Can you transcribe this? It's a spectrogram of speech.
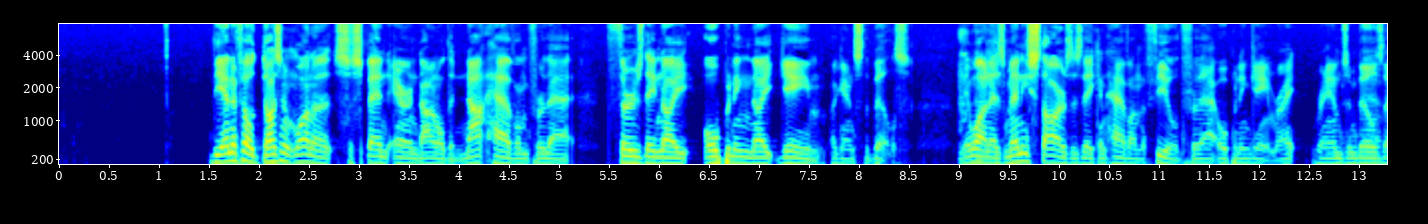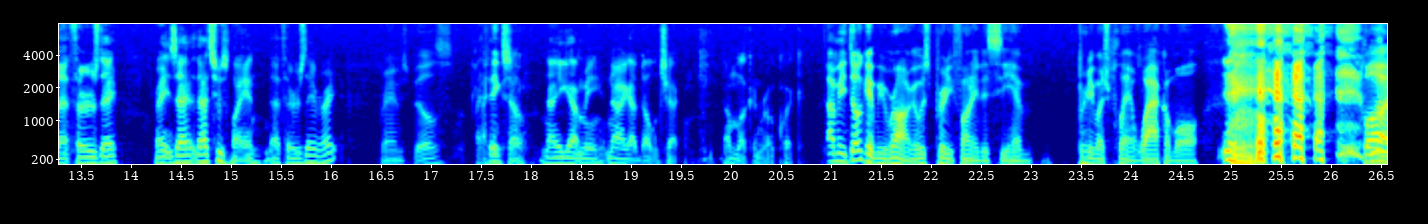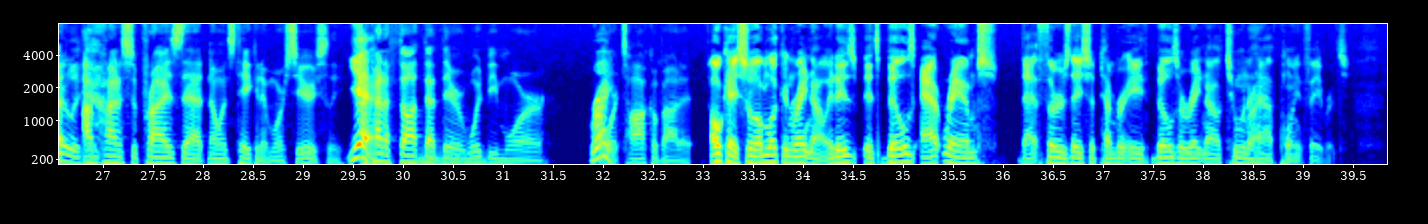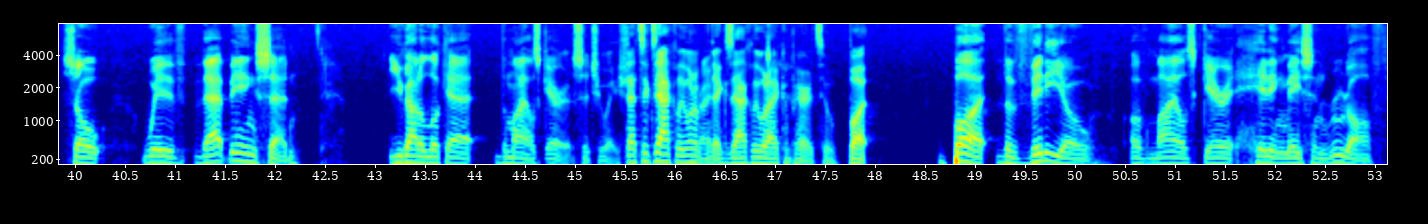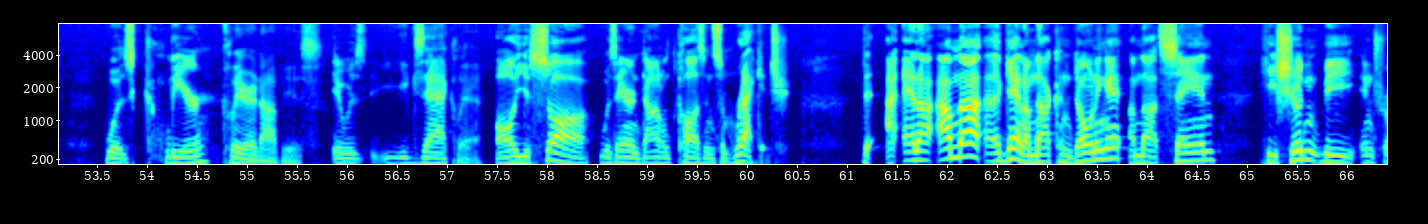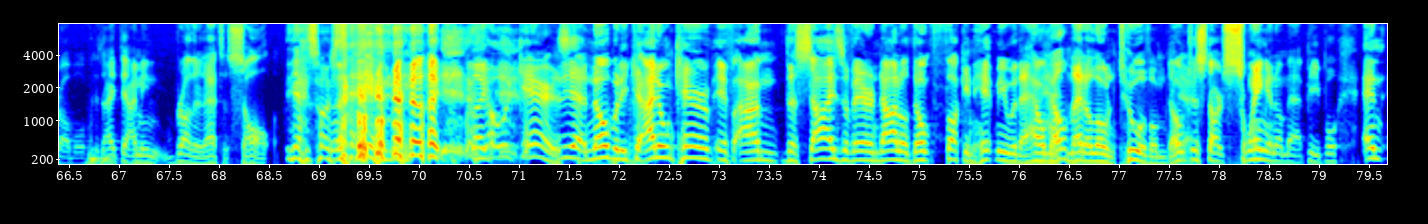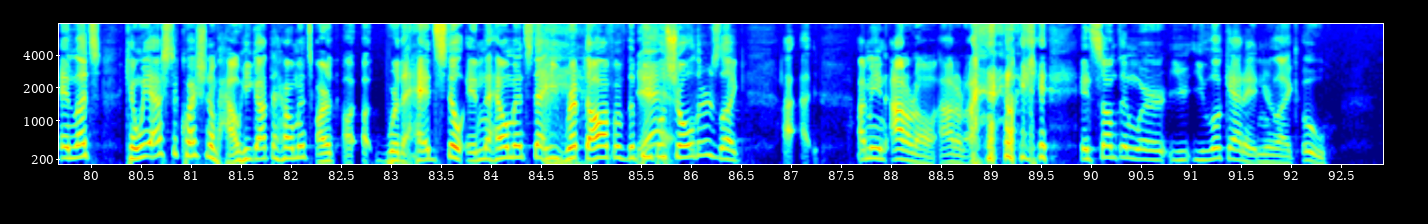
the NFL doesn't want to suspend Aaron Donald and not have him for that Thursday night opening night game against the Bills. They want as many stars as they can have on the field for that opening game, right? Rams and Bills that Thursday, right? Is that that's who's playing that Thursday, right? Rams, Bills. I, think, so. Now you got me. Now I got to double check. I'm looking real quick. I mean, don't get me wrong. It was pretty funny to see him pretty much playing whack a mole. But Literally. I'm kind of surprised that no one's taking it more seriously. Yeah, I kind of thought that there would be more Right. more talk about it. Okay, so I'm looking right now. It is it's Bills at Rams that Thursday, September eighth. Bills are right now two and a half Right. point favorites. So with that being said, you got to look at the Myles Garrett situation. That's exactly what I'm, Right. exactly what I compare it to. But but the video of Myles Garrett hitting Mason Rudolph was clear. clear and obvious. It was exactly Yeah. all you saw was Aaron Donald causing some wreckage. The- I- And I, I'm not again. I'm not condoning it. I'm not saying he shouldn't be in trouble because I. Th- I mean, brother, that's assault. Yeah, that's what I'm saying. like, like, no one cares. yeah, nobody. Ca- I don't care if, if I'm the size of Aaron Donald. Don't fucking hit me with a helmet, Helmet. let alone two of them. Don't Yeah. just start swinging them at people. And and let's can we ask the question of how he got the helmets? Are uh, uh, were the heads still in the helmets that he ripped off of the people's shoulders? Like, I, I- mean, I don't know. I don't know. like, it's something where you you look at it and you're like, ooh,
